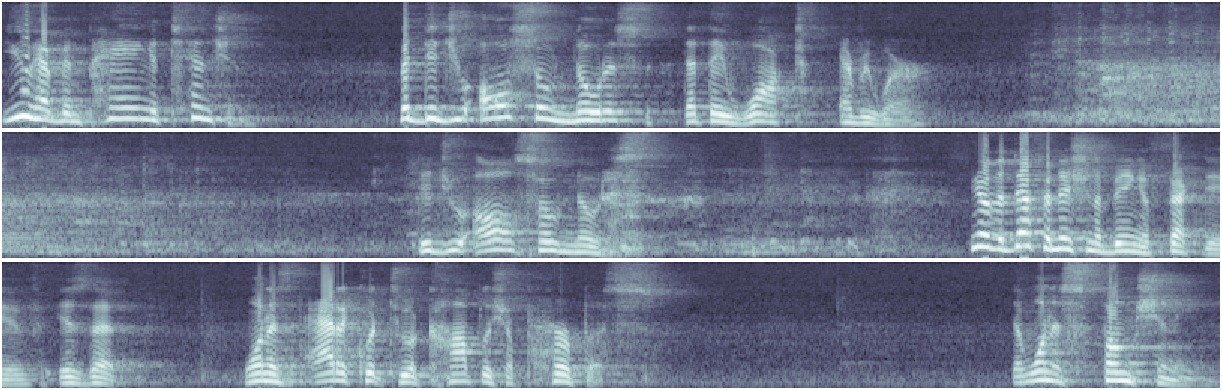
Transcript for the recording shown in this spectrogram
You have been paying attention. But did you also notice that they walked everywhere? did you also notice? you know, the definition of being effective is that one is adequate to accomplish a purpose, that one is functioning.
